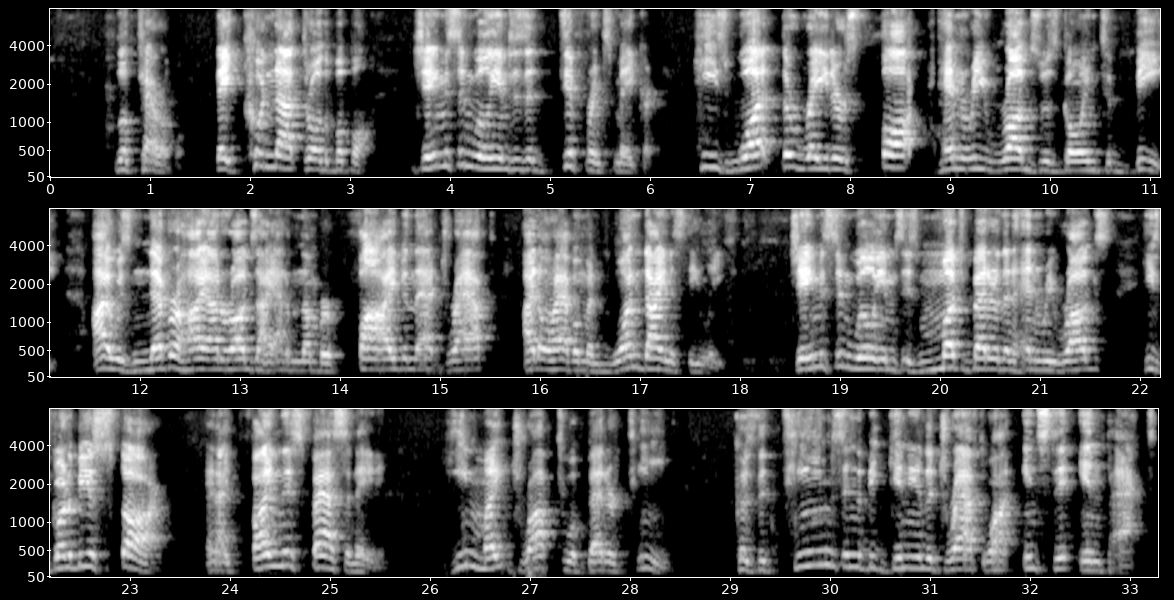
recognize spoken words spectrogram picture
looked terrible. They could not throw the football. Jameson Williams is a difference maker. He's what the Raiders thought Henry Ruggs was going to be. I was never high on Ruggs. I had him number five in that draft. I don't have him in one dynasty league. Jameson Williams is much better than Henry Ruggs. He's going to be a star. And I find this fascinating. He might drop to a better team because the teams in the beginning of the draft want instant impact.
